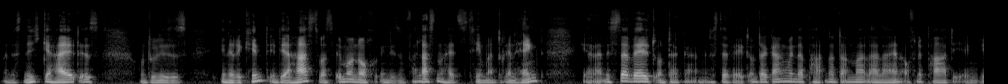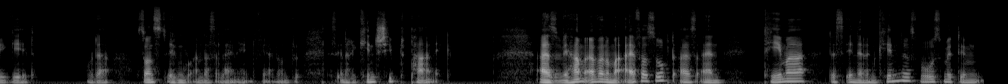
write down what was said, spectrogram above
Wenn es nicht geheilt ist und du dieses innere Kind in dir hast, was immer noch in diesem Verlassenheitsthema drin hängt, ja, dann ist der Weltuntergang. Das ist der Weltuntergang, wenn der Partner dann mal allein auf eine Party irgendwie geht oder sonst irgendwo anders allein hinfährt. Und das innere Kind schiebt Panik. Also, wir haben einfach nochmal Eifersucht als ein Thema des inneren Kindes, wo es mit dem,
